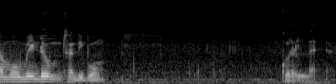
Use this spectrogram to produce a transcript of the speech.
நம்ம மீண்டும் சந்திப்போம். குரலில்.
